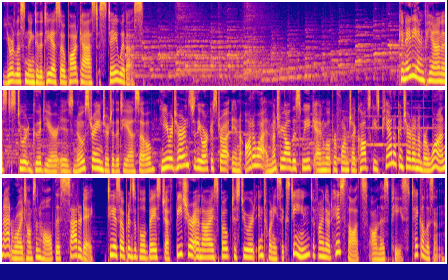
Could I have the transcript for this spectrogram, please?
You're listening to the TSO podcast. Stay with us. Canadian pianist Stewart Goodyear is no stranger to the TSO. He returns to the orchestra in Ottawa and Montreal this week and will perform Tchaikovsky's Piano Concerto No. 1 at Roy Thomson Hall this Saturday. TSO principal bass Jeff Beecher and I spoke to Stewart in 2016 to find out his thoughts on this piece. Take a listen.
